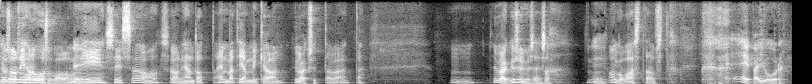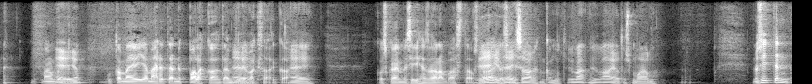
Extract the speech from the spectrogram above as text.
ja se on ihan uusi Volvo. Niin. niin, siis joo, se on ihan totta. En mä tiedä, mikä on hyväksyttävää. Että, hmm, hyvä kysymys, Esa. Niin. Onko vastausta? Eipä juuri. Mä, ei mutta, mutta me ei jämähdetä nyt palkkaan tämän pidemmäksi aikaa. Ei. Koska emme siihen saada vastausta. Ei, ei saadakaan, mutta hyvä, hyvä ajatusmaailma. No sitten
